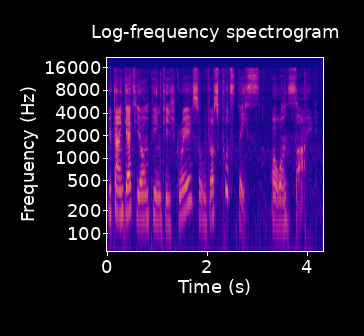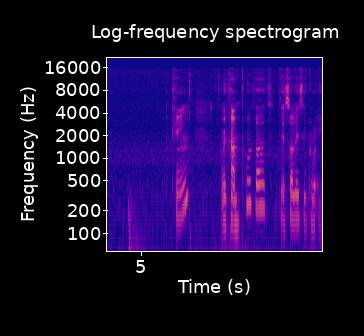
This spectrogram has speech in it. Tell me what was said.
you can get your own pinkish gray. So we'll just put this on one side. Okay we can put that. The solid gray.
